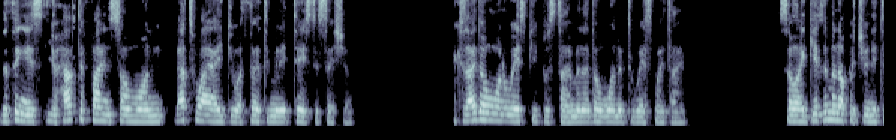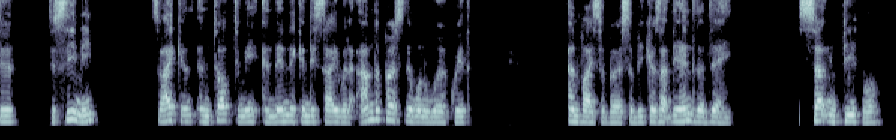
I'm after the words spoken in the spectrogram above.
The thing is, you have to find someone. That's why I do a 30 minute taster session. Because I don't want to waste people's time and I don't want them to waste my time. So I give them an opportunity to, to see me so I can and talk to me, and then they can decide whether I'm the person they want to work with and vice versa. Because at the end of the day, certain people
